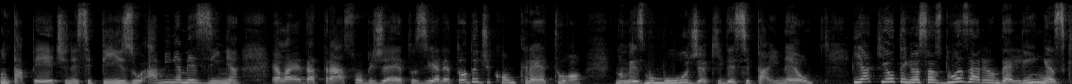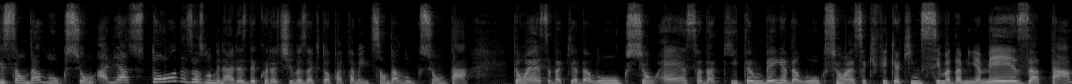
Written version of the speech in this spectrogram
um tapete nesse piso. A minha mesinha, ela é da Traço Objetos e ela é toda de concreto, ó, no mesmo mood aqui desse painel. E aqui eu tenho essas duas arandelinhas que são da Luxion. Aliás, todas as luminárias decorativas aqui do apartamento são da Luxion, tá? Então, essa daqui é da Luxion, essa daqui também é da Luxion, essa que fica aqui em cima da minha mesa, tá?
